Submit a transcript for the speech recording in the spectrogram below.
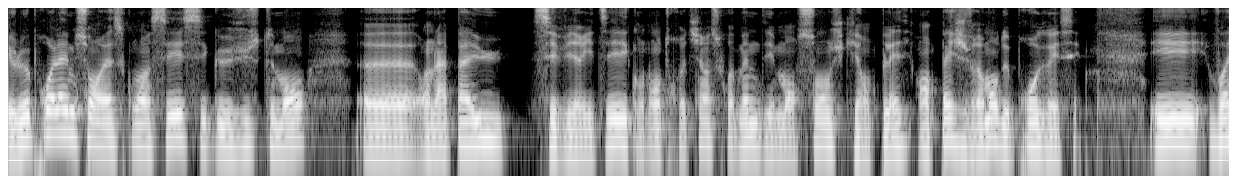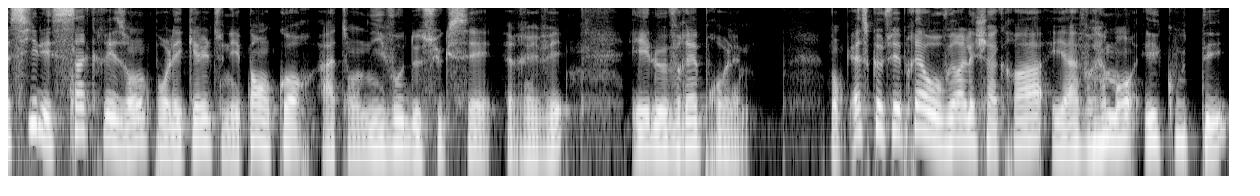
Et le problème si on reste coincé, c'est que justement, euh, on n'a pas eu ces vérités et qu'on entretient soi-même des mensonges qui empêchent vraiment de progresser. Et voici les 5 raisons pour lesquelles tu n'es pas encore à ton niveau de succès rêvé et le vrai problème. Donc est-ce que tu es prêt à ouvrir les chakras et à vraiment écouter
